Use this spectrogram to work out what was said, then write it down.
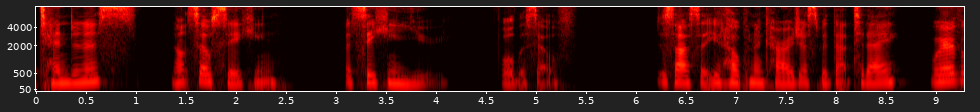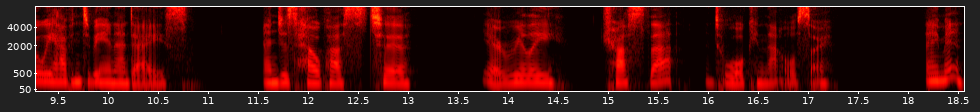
tenderness, not self seeking, but seeking you for the self. Just ask that you'd help and encourage us with that today, wherever we happen to be in our days, and just help us to, yeah, really trust that and to walk in that also. Amen.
